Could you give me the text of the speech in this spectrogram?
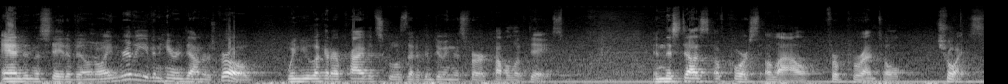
and in the state of Illinois, and really even here in Downers Grove, when you look at our private schools that have been doing this for a couple of days. And this does, of course, allow for parental choice.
